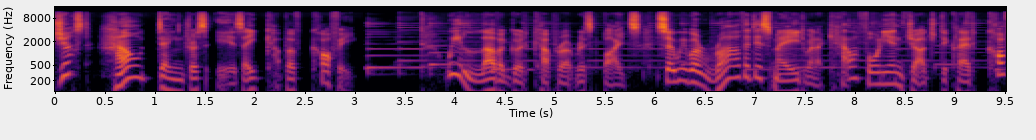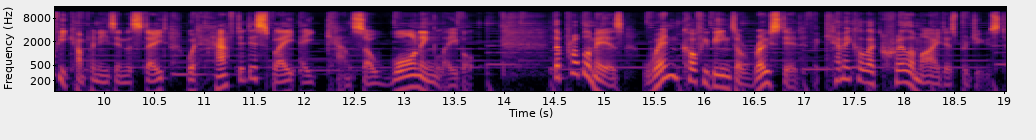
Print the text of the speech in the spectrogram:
Just how dangerous is a cup of coffee? We love a good cuppa at risk bites, so we were rather dismayed when a Californian judge declared coffee companies in the state would have to display a cancer warning label. The problem is, when coffee beans are roasted, the chemical acrylamide is produced.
